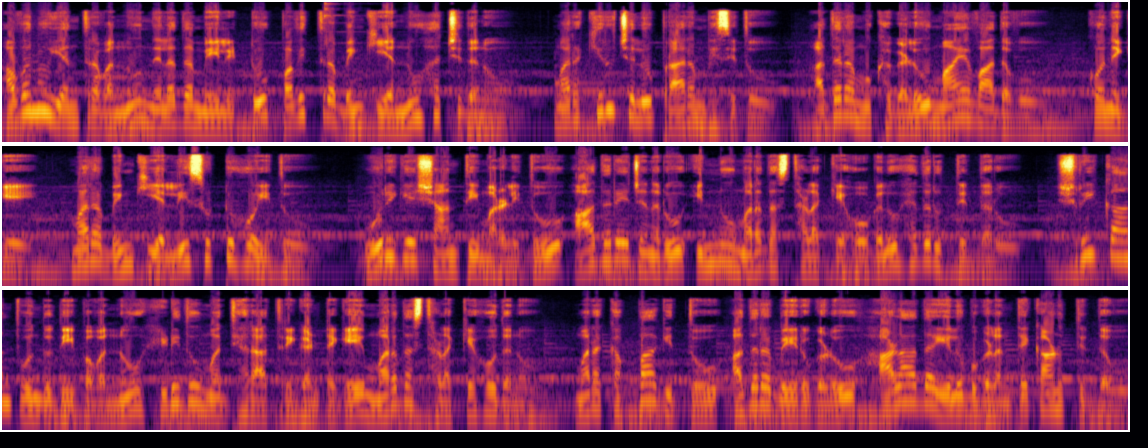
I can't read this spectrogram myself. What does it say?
ಅವನು ಯಂತ್ರವನ್ನು ನೆಲದ ಮೇಲಿಟ್ಟು ಪವಿತ್ರ ಬೆಂಕಿಯನ್ನು ಹಚ್ಚಿದನು. ಮರ ಕಿರುಚಲು ಪ್ರಾರಂಭಿಸಿತು. ಅದರ ಮುಖಗಳು ಮಾಯವಾದವು. ಕೊನೆಗೆ ಮರ ಬೆಂಕಿಯಲ್ಲಿ ಸುಟ್ಟು ಹೋಯಿತು ಊರಿಗೆ ಶಾಂತಿ ಮರಳಿತು, ಆದರೆ ಜನರು ಇನ್ನೂ ಮರದ ಸ್ಥಳಕ್ಕೆ ಹೋಗಲು ಹೆದರುತ್ತಿದ್ದರು. ಶ್ರೀಕಾಂತ್ ಒಂದು ದೀಪವನ್ನು ಹಿಡಿದು ಮಧ್ಯರಾತ್ರಿ ಗಂಟೆಗೆ ಮರದ ಸ್ಥಳಕ್ಕೆ ಹೋದನು. ಮರ ಕಪ್ಪಾಗಿತ್ತು, ಅದರ ಬೇರುಗಳು ಹಾಳಾದ ಎಲುಬುಗಳಂತೆ ಕಾಣುತ್ತಿದ್ದವು.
